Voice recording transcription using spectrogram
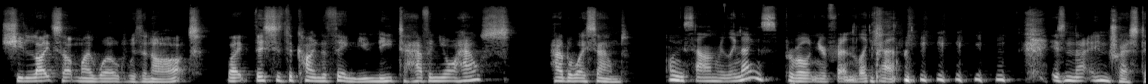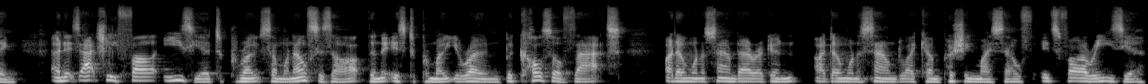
she lights up my world with an art, like, this is the kind of thing you need to have in your house. How do I sound? Oh, you sound really nice promoting your friend like that. Isn't that interesting? And it's actually far easier to promote someone else's art than it is to promote your own because of that. I don't want to sound arrogant. I don't want to sound like I'm pushing myself. It's far easier.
